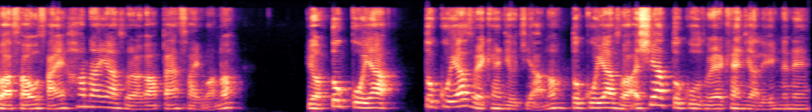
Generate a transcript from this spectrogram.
ဆိုတာစာအုပ်ဆိုင်ဟာနာယာဆိုတာကပန်းဆိုင်ပေါ့เนาะပြီးတော့တိုကိုယာတိုကိုယာဆိုတဲ့ခန်းကြီးကိုကြည့်အောင်เนาะတိုကိုယာဆိုတာအရှိအတိုကိုဆိုတဲ့ခန်းကြီးကလေနည်းနည်း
